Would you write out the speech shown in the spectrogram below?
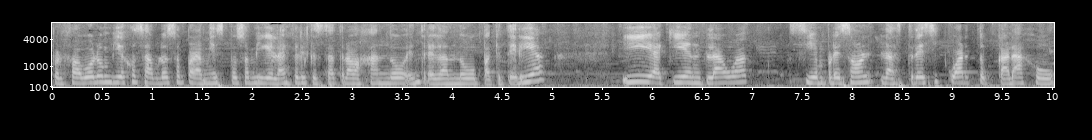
Por favor, un viejo sabroso para mi esposo Miguel Ángel que está trabajando entregando paquetería. Y aquí en Tláhuac siempre son las tres y cuarto, carajo.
